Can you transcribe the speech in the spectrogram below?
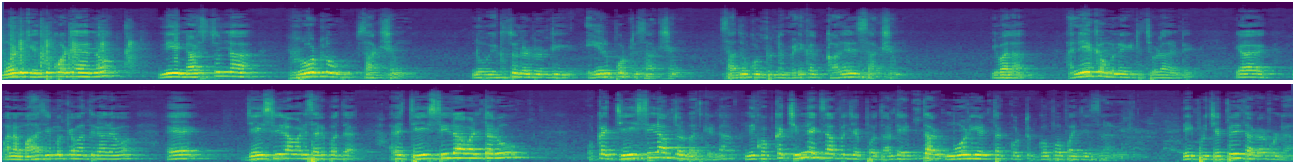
మోడీకి ఎందుకు నీ నడుస్తున్న రోడ్లు సాక్ష్యం. నువ్వు ఎక్కుతున్నటువంటి ఎయిర్పోర్ట్ సాక్ష్యం చదువుకుంటున్న మెడికల్ కాలేజీ సాక్ష్యం. ఇవాళ అనేకం ఉన్నాయి ఇటు చూడాలంటే. ఇక మన మాజీ ముఖ్యమంత్రి గారేమో ఏ జై శ్రీరామ్ అంటే సరిపోతా అరే జై శ్రీరామ్ అంటారు. ఒక జై శ్రీరామ్తో బతికిండా? నీకు ఒక్క చిన్న ఎగ్జాంపుల్ చెప్పొద్దు? అంటే ఎంత మోడీ ఎంత గొప్ప- గొప్ప పని చేస్తున్నానికి నీకు? నేను ఇప్పుడు చెప్పేది తగ్గకుండా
